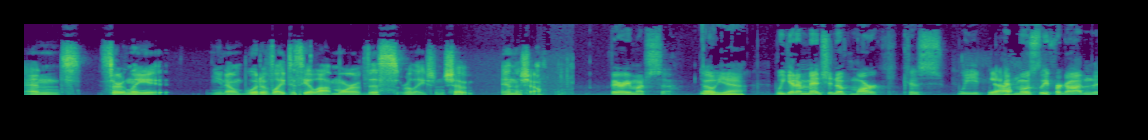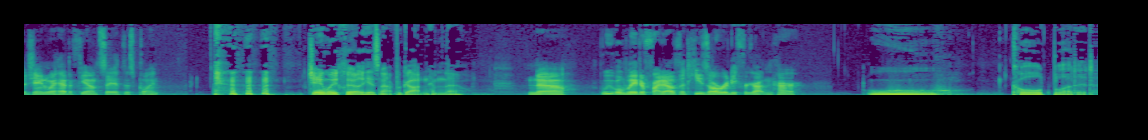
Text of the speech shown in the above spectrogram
and certainly, you know, would have liked to see a lot more of this relationship in the show. Very much so. Oh yeah, We get a mention of Mark because we Yeah. had mostly forgotten that Janeway had a fiance at this point. Janeway clearly has not forgotten him though. No, we will later find out that he's already forgotten her. Ooh, cold blooded.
